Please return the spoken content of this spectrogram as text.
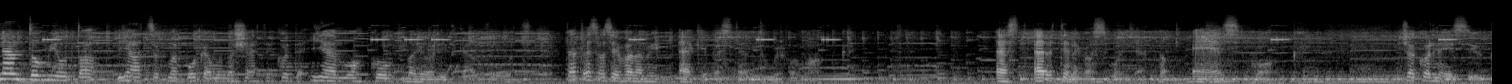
Nem tudom mióta játszok már Pokémonos játékot, de ilyen makkon nagyon ritkán volt. Tehát ez azért valami elképesztően durva mak. Ezt, erre tényleg azt mondják. Na, ez mak. És akkor nézzük.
